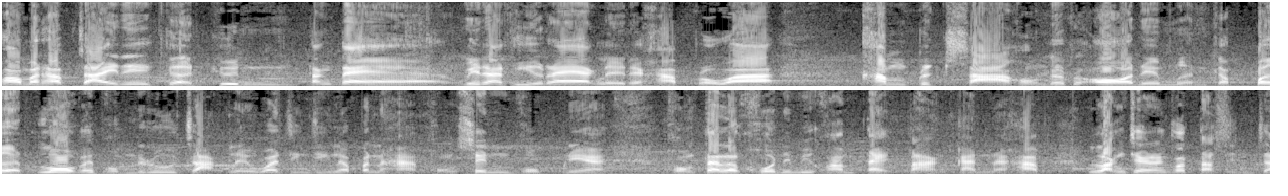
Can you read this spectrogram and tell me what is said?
ความประทับใจนี่เกิดขึ้นตั้งแต่วินาทีแรกเลยนะครับ เพราะว่าคำปรึกษาของดรอเนี่ยเหมือนกับเปิดโลกให้ผมได้รู้จักเลยว่าจริง ๆ แล้วปัญหาของเส้นผมเนี่ยของแต่ละคนมีความแตกต่างกันนะครับ หลังจากนั้นก็ตัดสินใจ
